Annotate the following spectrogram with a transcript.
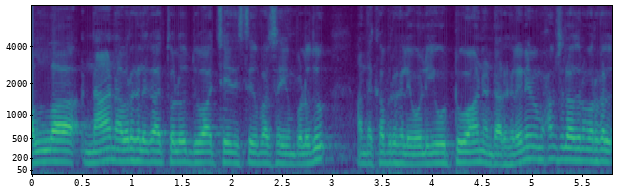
அல்லாஹ் நான் அவர்களுக்காக தொழு துவா செய்து சிவபா செய்யும் பொழுது அந்த கபர்களை ஒளியூட்டுவான் என்றார்கள். எனவே முகமது சல்லாஹன் அவர்கள்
